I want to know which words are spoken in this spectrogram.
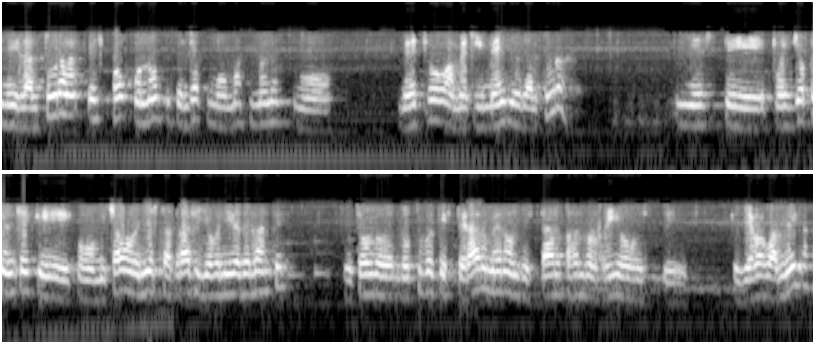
ni la altura es poco, ¿no? Pues tendría como más o menos como metro a metro y medio de altura. Y este, pues yo pensé que como mi chavo venía hasta atrás y yo venía adelante, entonces lo, lo tuve que esperar, era donde estaba pasando el río este, que lleva agua negra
